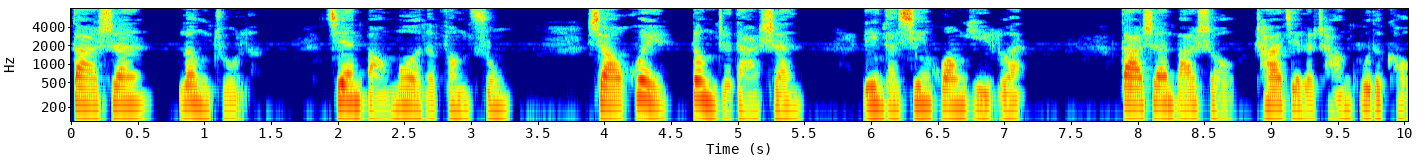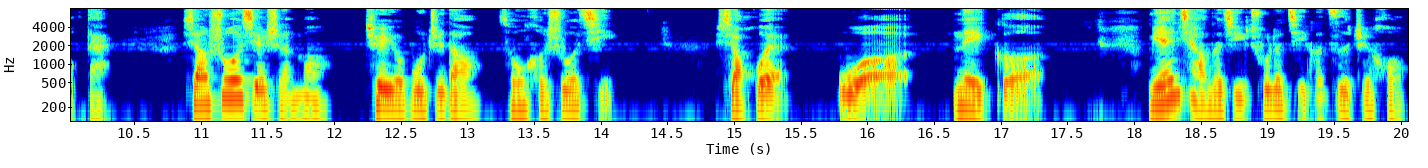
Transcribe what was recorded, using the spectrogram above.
大山愣住了，肩膀蓦地放松。小慧瞪着大山，令他心慌意乱。大山把手插进了长裤的口袋，想说些什么，却又不知道从何说起。小慧，我那个……勉强的挤出了几个字之后。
